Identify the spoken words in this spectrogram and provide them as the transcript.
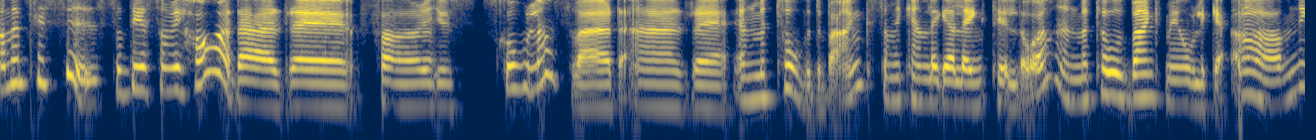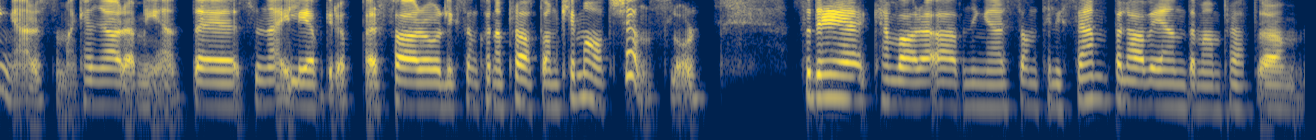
Ja men precis, så det som vi har där eh, för just skolans värld är eh, en metodbank som vi kan lägga länk till då. En metodbank med olika övningar som man kan göra med eh, sina elevgrupper för att liksom kunna prata om klimatkänslor. Så det kan vara övningar som till exempel har vi en där man pratar om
